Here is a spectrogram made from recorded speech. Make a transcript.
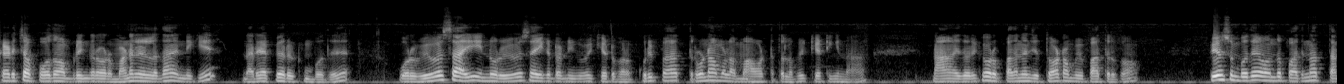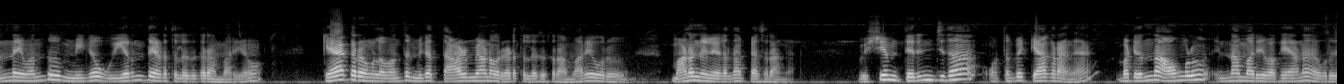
கிடைச்சா போதும் அப்படிங்கிற ஒரு மனநிலையில் தான் இன்றைக்கி நிறையா பேர் இருக்கும்போது ஒரு விவசாயி இன்னொரு விவசாயி கிட்ட நீங்கள் போய் கேட்டு பாருங்கள் குறிப்பாக திருவண்ணாமலை மாவட்டத்தில் போய் கேட்டிங்கன்னா நான் இது வரைக்கும் ஒரு பதினஞ்சு தோட்டம் போய் பார்த்துருக்கோம். பேசும்போதே வந்து பார்த்திங்கன்னா தன்னை வந்து மிக உயர்ந்த இடத்துல இருக்கிற மாதிரியும் கேட்குறவங்கள வந்து மிக தாழ்மையான ஒரு இடத்துல இருக்கிற மாதிரி ஒரு மனநிலையில் தான் பேசுகிறாங்க விஷயம் தெரிஞ்சு தான் ஒருத்தன் போய் கேட்குறாங்க பட் இருந்தால் அவங்களும் என்ன மாதிரி வகையான ஒரு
